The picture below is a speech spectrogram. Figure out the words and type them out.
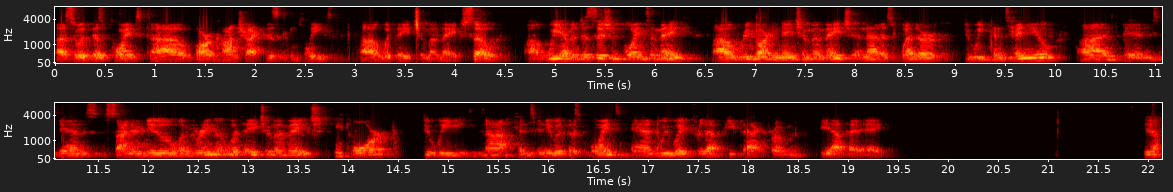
Uh, So at this point, uh, our contract is complete with HMMH. So we have a decision point to make regarding HMMH, and that is whether do we continue uh, and, and sign a new agreement with HMMH? Or do we not continue at this point and we wait for that feedback from the FAA? Yeah.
